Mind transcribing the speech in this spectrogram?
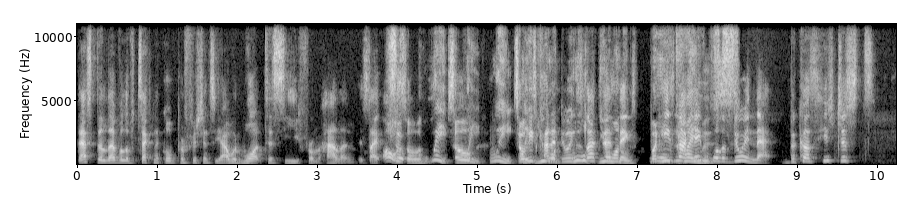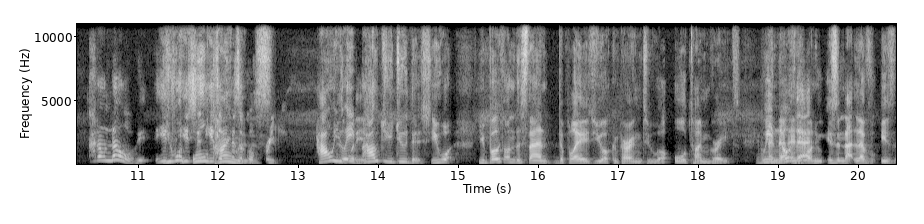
that's the level of technical proficiency I would want to see from Haaland. It's like, oh, so, wait, so wait, wait. so wait, he's kind of doing all- you Zlatan want things, but he's not capable of doing that because he's just I don't know. He- He's You want he's, he's a physical all-timers. freak. How are you? is Able, how do you do this? You want you both understand the players you are comparing to are all-time greats. We and know then that. anyone who isn't that level is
